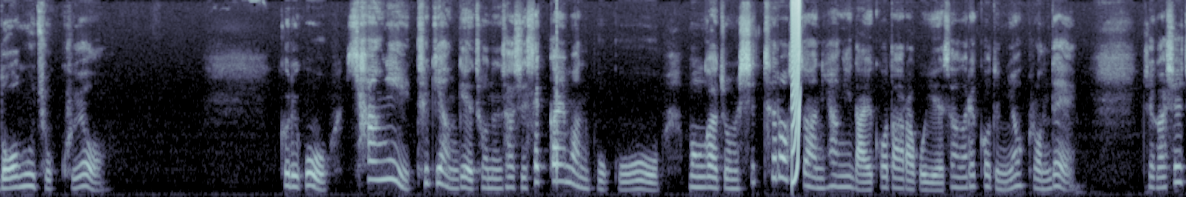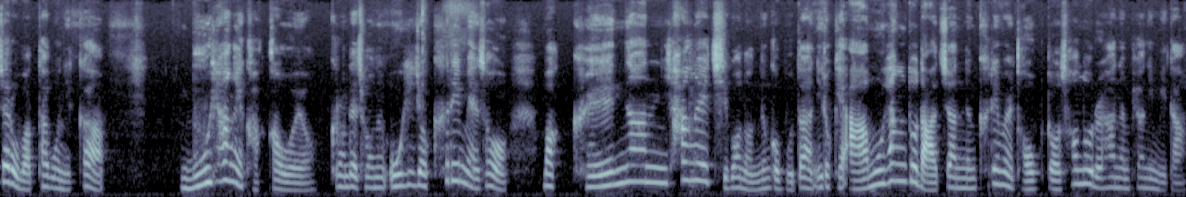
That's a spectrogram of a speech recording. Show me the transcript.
너무 좋고요. 그리고 향이 특이한 게 저는 사실 색깔만 보고 뭔가 좀 시트러스한 향이 날 거다라고 예상을 했거든요. 그런데 제가 실제로 맡아보니까 무향에 가까워요. 그런데 저는 오히려 크림에서 막 괜한 향을 집어넣는 것보단 이렇게 아무 향도 나지 않는 크림을 더욱더 선호를 하는 편입니다.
